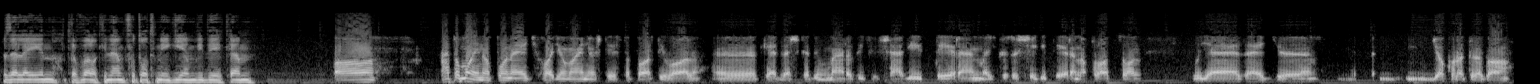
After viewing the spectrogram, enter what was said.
az elején, hogyha valaki nem futott még ilyen vidéken? A, hát a mai napon egy hagyományos tésztapartival ö, kedveskedünk már az ifjúsági téren, vagy közösségi téren a placon. Ugye ez egy ö, gyakorlatilag a,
